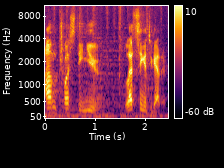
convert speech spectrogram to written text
I'm trusting you. Let's sing it together.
